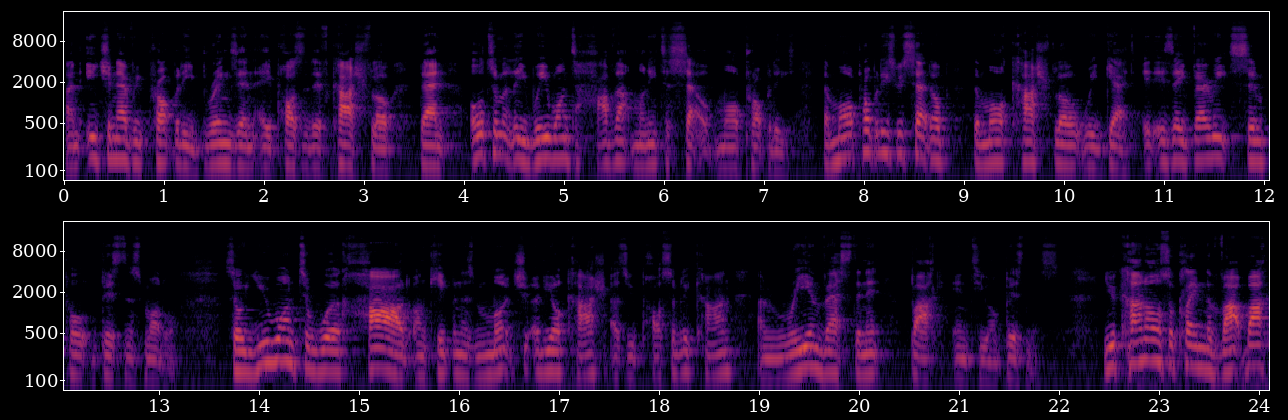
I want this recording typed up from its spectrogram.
and each and every property brings in a positive cash flow, then ultimately we want to have that money to set up more properties. The more properties we set up, the more cash flow we get. It is a very simple business model. So you want to work hard on keeping as much of your cash as you possibly can and reinvesting it back into your business. You can also claim the VAT back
